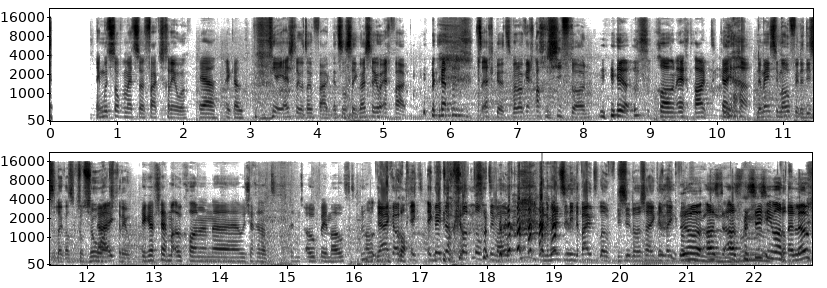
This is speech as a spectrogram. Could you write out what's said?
ik moet stoppen met zo vaak schreeuwen. Ja, ik ook. Ja, jij schreeuwt ook vaak. Net zoals ik. Wij schreeuwen echt vaak. Het is echt kut. Maar ook echt agressief gewoon. ja, gewoon echt hard. Kijk, Ja, de mensen in mijn hoofd vinden het niet zo leuk als ik zo Ja, hard ik, schreeuw. ik heb zeg maar ook gewoon een, eh, hoe zeg je dat, een open in mijn hoofd. Ja, ik ook. Ik, ik weet ook wat tocht in mijn hoofd. En de mensen die naar buiten lopen, die zullen waarschijnlijk denken van... Yo, als, als precies iemand daar loopt,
